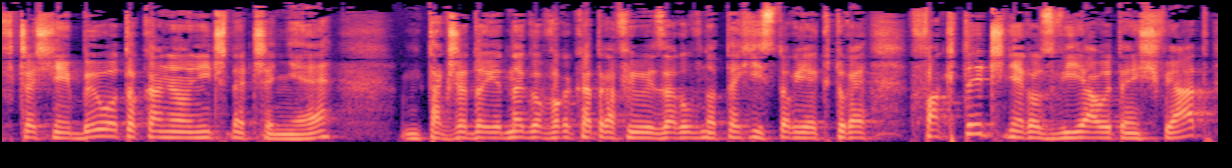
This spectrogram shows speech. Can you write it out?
wcześniej było to kanoniczne, czy nie. Także do jednego worka trafiły zarówno te historie, które faktycznie rozwijały ten świat,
